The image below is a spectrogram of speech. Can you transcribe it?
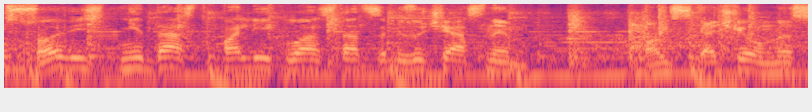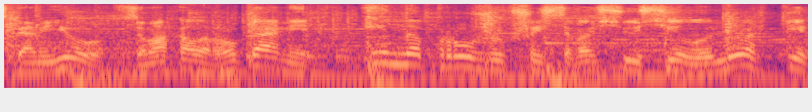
Совесть не даст Поликлу остаться безучастным. Он вскочил на скамью, замахал руками и, напружившись во всю силу легких,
